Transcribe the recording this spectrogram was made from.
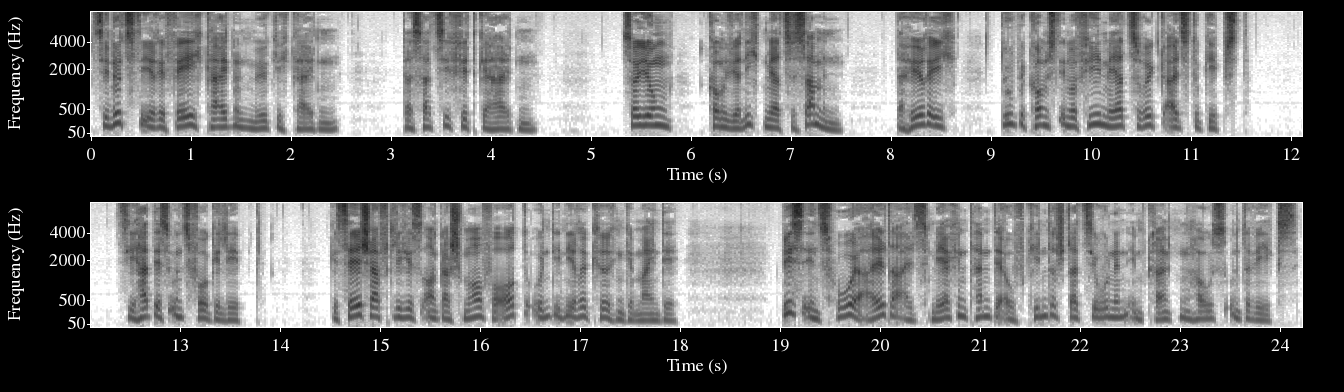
Sie nutzte ihre Fähigkeiten und Möglichkeiten. Das hat sie fit gehalten. So jung kommen wir nicht mehr zusammen. Da höre ich, du bekommst immer viel mehr zurück, als du gibst. Sie hat es uns vorgelebt. Gesellschaftliches Engagement vor Ort und in ihrer Kirchengemeinde. Bis ins hohe Alter als Märchentante auf Kinderstationen im Krankenhaus unterwegs.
